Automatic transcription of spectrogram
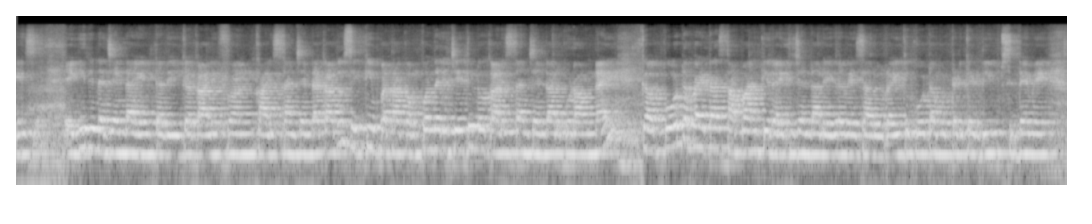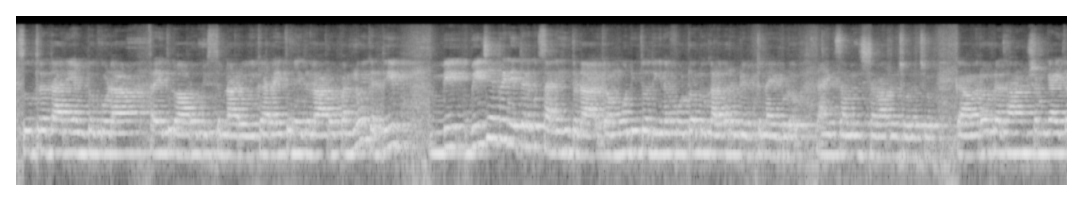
ఎగి ఎగిరిన జెండా ఏంటది? ఇక కాలిఫాన్ ఖాళిస్తాన్ జెండా కాదు సిక్కిం పతాకం కొందరి చేతుల్లో ఖాళిస్తాన్ జెండాలు కూడా ఉన్నాయి. ఇక కోట బయట స్తంభానికి రైతు జెండాలు ఎగరవేశారు. రైతు కోట ముట్టడికే దీప్ సిద్ధమే సూత్రధారి అంటూ కూడా రైతులు ఆరోపిస్తున్నారు. ఇక రైతు నేతల ఆరోపణలు ఇక దీప్ బీజేపీ నేతలకు సన్నిహితుడా? ఇక మోడీతో దిగిన ఫోటోలు కలవరం రేపుతున్నాయి ఇప్పుడు. దానికి సంబంధించిన వార్తను చూడొచ్చు. ఇక మరో ప్రధానాంశంగా ఇక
